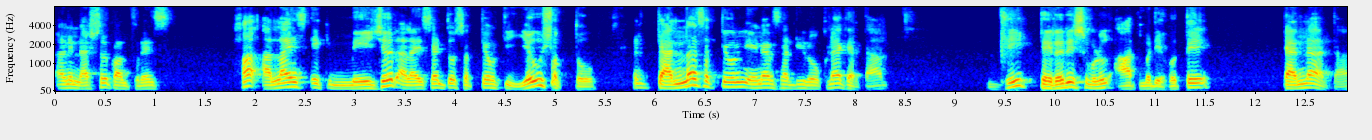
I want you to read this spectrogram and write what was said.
आणि नॅशनल कॉन्फरन्स हा अलायन्स एक मेजर अलायन्स आहे आणि तो सत्तेवरती येऊ शकतो. आणि त्यांना सत्तेवरून येण्यासाठी रोखण्याकरता जे टेररिस्ट म्हणून आतमध्ये होते त्यांना आता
